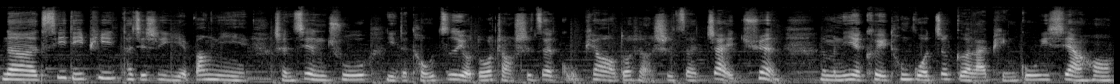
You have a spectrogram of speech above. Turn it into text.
那 CDP 它其实也帮你呈现出你的投资有多少是在股票，多少是在债券。那么你也可以通过这个来评估一下哈，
